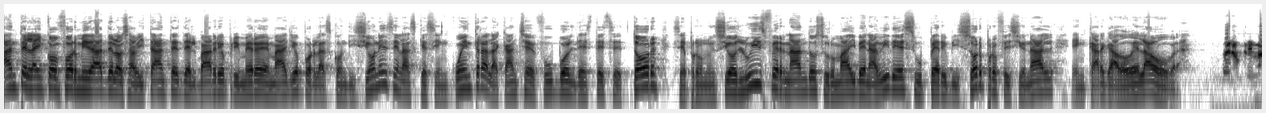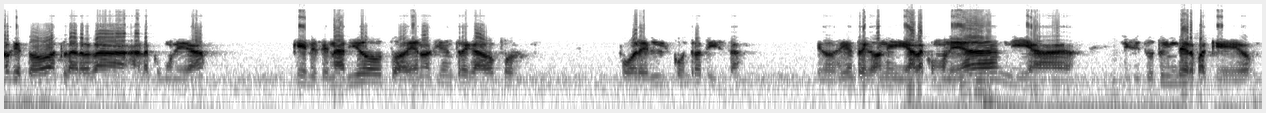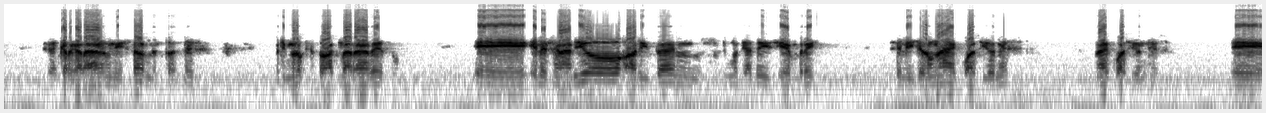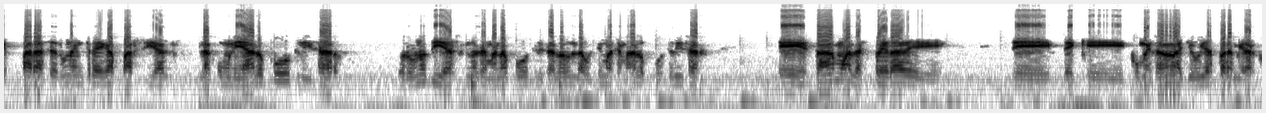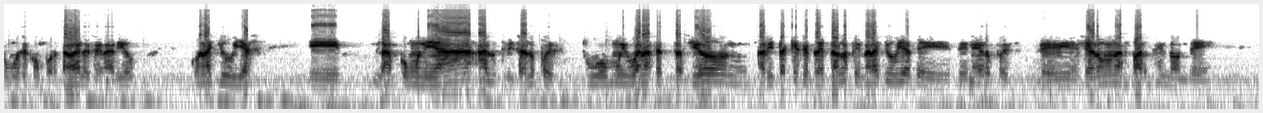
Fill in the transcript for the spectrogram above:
Ante la inconformidad de los habitantes del barrio Primero de Mayo por las condiciones en las que se encuentra la cancha de fútbol de este sector, se pronunció Luis Fernando Surmay Benavides, supervisor profesional encargado de la obra. Bueno, primero que todo aclarar a, la comunidad que el escenario todavía no ha sido entregado por, por el contratista, que no ha sido entregado ni a la comunidad ni al Instituto Inderva que se encargará de administrarlo. Entonces, primero que todo aclarar eso eh, escenario ahorita en los últimos días de diciembre se le hicieron unas adecuaciones, unas adecuaciones eh, para hacer una entrega parcial. La comunidad lo pudo utilizar por unos días, una semana pudo utilizarlo, la última semana lo pudo utilizar. Eh, estábamos a la espera de, de, que comenzaran las lluvias para mirar cómo se comportaba el escenario con las lluvias. la comunidad al utilizarlo pues tuvo muy buena aceptación. Ahorita que se presentaron las primeras lluvias de, enero, pues evidenciaron unas partes en donde,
